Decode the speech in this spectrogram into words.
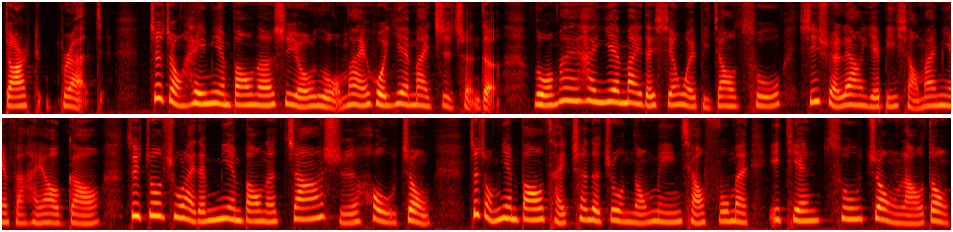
（dark bread）。这种黑面包呢，是由裸麦或燕麦制成的。裸麦和燕麦的纤维比较粗，吸水量也比小麦面粉还要高，所以做出来的面包呢，扎实厚重。这种面包才撑得住农民樵夫们一天粗重劳动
